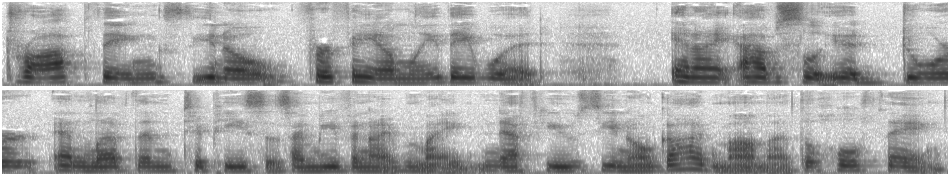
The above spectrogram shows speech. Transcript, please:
drop things, you know, for family, they would. And I absolutely adore and love them to pieces. I'm even I'm my nephew's, you know, godmama, the whole thing.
